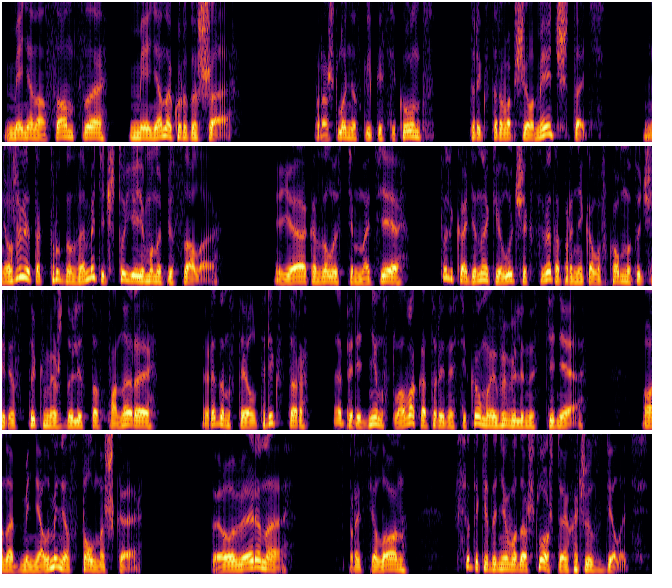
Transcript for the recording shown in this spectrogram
«Меня на солнце, меня на крутыша». Прошло несколько секунд. Трикстер вообще умеет читать? Неужели так трудно заметить, что я ему написала? Я оказалась в темноте, только одинокий лучик света проникал в комнату через стык между листов фанеры, Рядом стоял Трикстер, а перед ним слова, которые насекомые вывели на стене. Он обменял меня с солнышко. «Ты уверена?» — спросил он. все таки до него дошло, что я хочу сделать.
